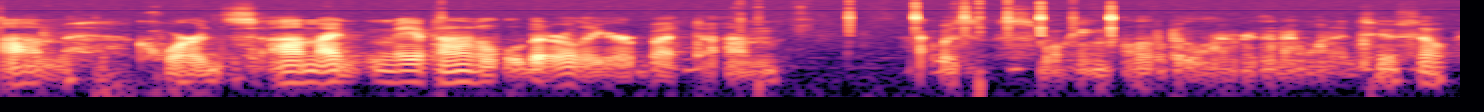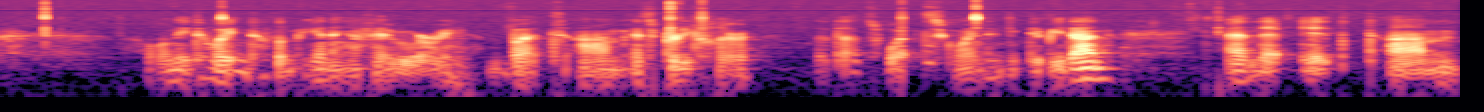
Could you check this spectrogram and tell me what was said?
um, cords. Um, I may have done it a little bit earlier, but um, I was smoking a little bit longer than I wanted to, so we'll need to wait until the beginning of February. But um, it's pretty clear that that's what's going to need to be done, and that it um,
